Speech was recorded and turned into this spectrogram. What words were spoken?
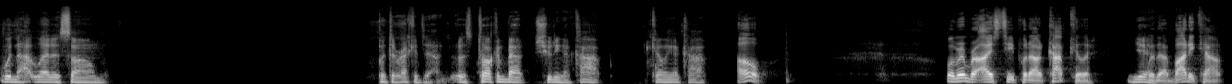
would not let us um put the records out. It was talking about shooting a cop, killing a cop. Oh. Well, remember, Ice T put out Cop Killer Yeah, with that body count.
